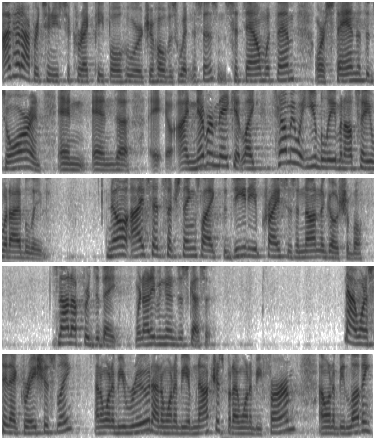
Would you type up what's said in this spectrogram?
I've had opportunities to correct people who are Jehovah's Witnesses and sit down with them or stand at the door, and, and, and uh, I never make it like, tell me what you believe and I'll tell you what I believe. No, I've said such things like the deity of Christ is a non negotiable. It's not up for debate. We're not even going to discuss it. Now, I want to say that graciously. I don't want to be rude. I don't want to be obnoxious, but I want to be firm. I want to be loving.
